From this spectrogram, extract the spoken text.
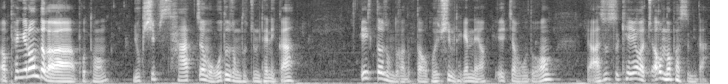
어, 평균 온도가 보통 64.5도 정도쯤 되니까 1도 정도가 높다고 보시면 되겠네요. 1.5도. 아수스 KO가 조금 높았습니다.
